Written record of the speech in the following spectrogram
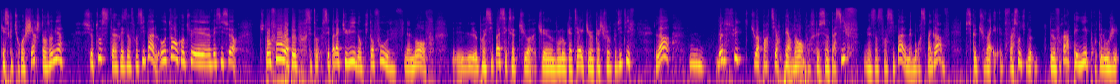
qu'est-ce que tu recherches dans un bien. Surtout si c'est ta résidence principale. Autant quand tu es investisseur, tu t'en fous c'est pas là que tu vis, donc tu t'en fous. Finalement, le principal c'est que tu, tu es un bon locataire et que tu as un cash flow positif. Là, de suite, tu vas partir perdant parce que c'est un passif, une résidence principale, mais bon, c'est pas grave, puisque tu vas, de toute façon, tu devras payer pour te loger.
